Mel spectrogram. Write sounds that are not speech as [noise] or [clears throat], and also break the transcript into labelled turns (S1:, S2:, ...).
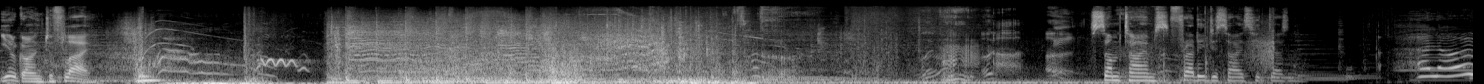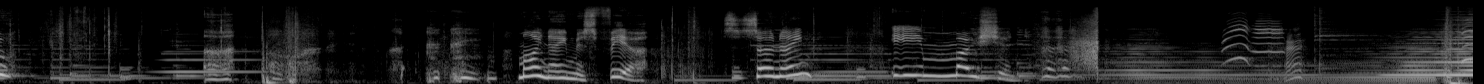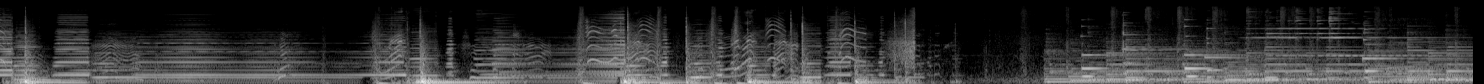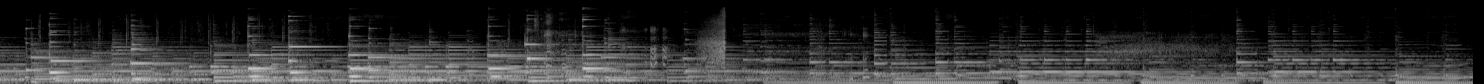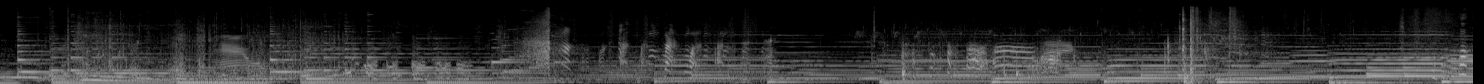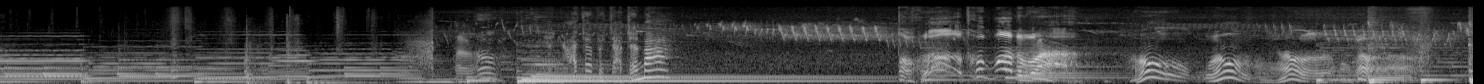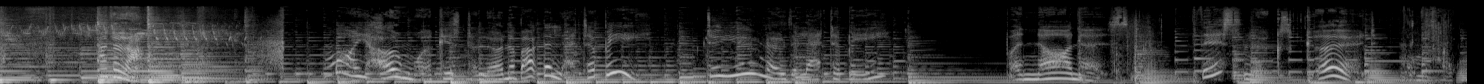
S1: You're going to fly. Sometimes Freddy decides he doesn't.
S2: Hello? Uh, [clears throat] my name is Fear. S- surname? Emotion. [laughs] My homework is to learn about the letter B. Do you know the letter B? Bananas. This looks good.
